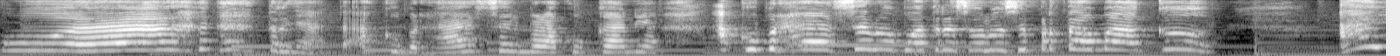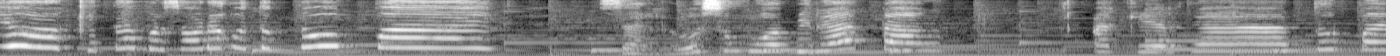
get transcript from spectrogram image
Wah, ternyata aku berhasil melakukannya. Aku berhasil membuat resolusi pertamaku. Ayo, kita bersorak untuk tupai. Seru semua binatang. Akhirnya Tupai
